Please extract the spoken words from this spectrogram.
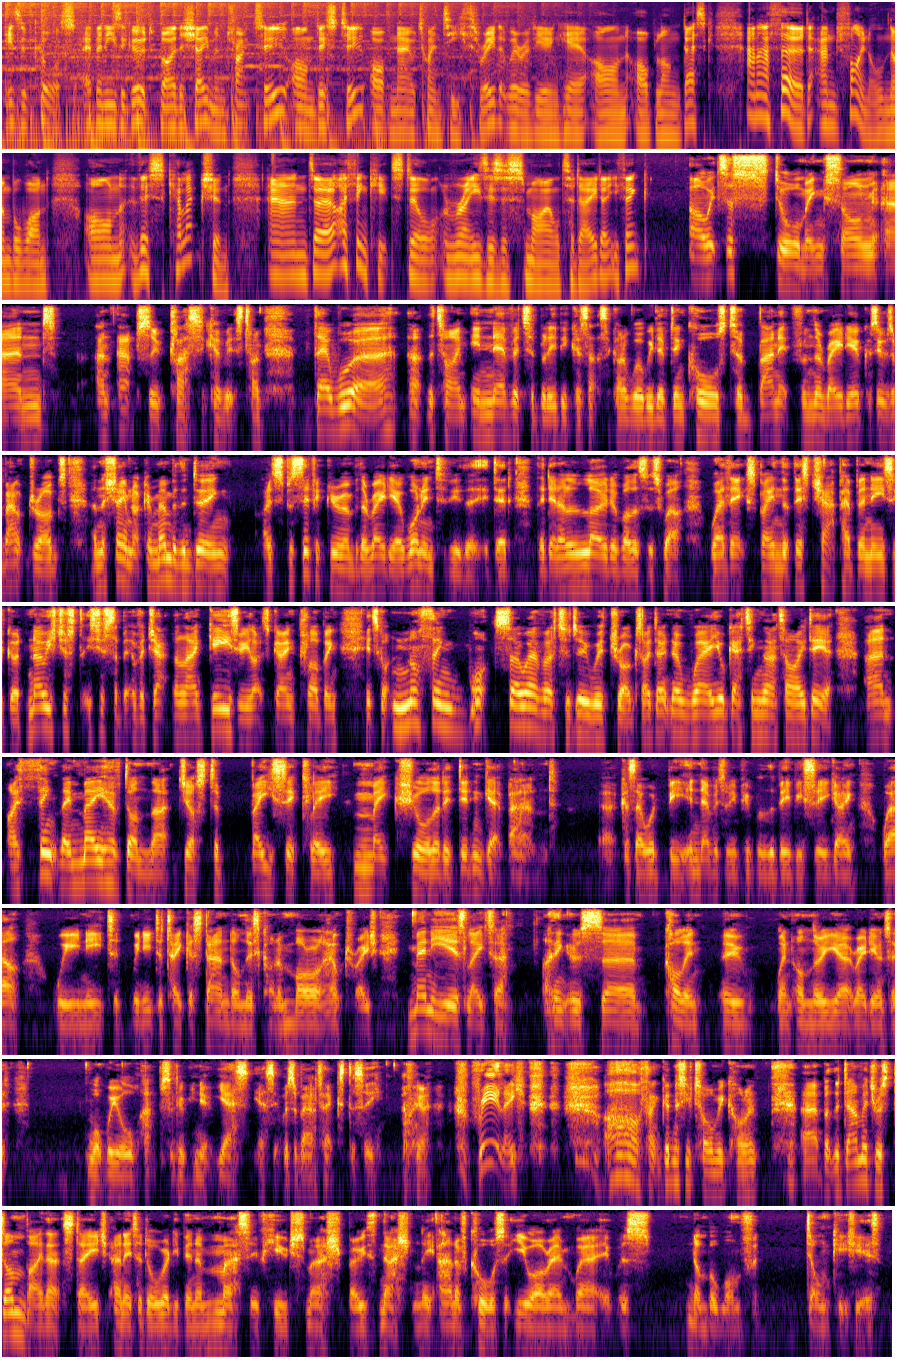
is, of course, Ebenezer Good by The Shamen, track two on disc two of Now 23 that we're reviewing here on Oblong Desk, and our third and final number one on this collection. And uh, I think it still raises a smile today, don't you think? Oh, it's a storming song and an absolute classic of its time. There were, at the time, inevitably, because that's the kind of world we lived in, calls to ban it from the radio because it was about drugs. And the shame, I can remember them doing. I specifically remember the Radio 1 interview that it did. They did a load of others as well, where they explained that this chap Ebenezer Good, no, he's just he's just a bit of a Jack the Lad geezer. He likes going clubbing. It's got nothing whatsoever to do with drugs. I don't know where you're getting that idea, and I think they may have done that just to basically make sure that it didn't get banned uh, because there would be inevitably people at the BBC going, "Well, we need to we need to take a stand on this kind of moral outrage." Many years later, I think it was uh, Colin who went on the uh, radio and said. What we all absolutely knew. Yes, yes, it was about ecstasy. really? Oh, thank goodness you told me, Colin. Uh, but the damage was done by that stage, and it had already been a massive, huge smash, both nationally and, of course, at URN, where it was number one for donkey's years.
